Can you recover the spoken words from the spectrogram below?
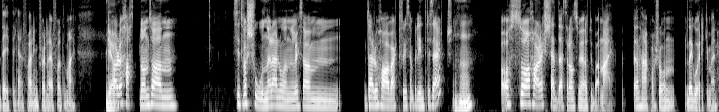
datingerfaring, føler jeg, i forhold til meg. Ja. Har du hatt noen sånn situasjoner der noen liksom Der du har vært for eksempel interessert, -hmm. og så har det skjedd et eller annet som gjør at du bare Nei, den her personen, det går ikke mer.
